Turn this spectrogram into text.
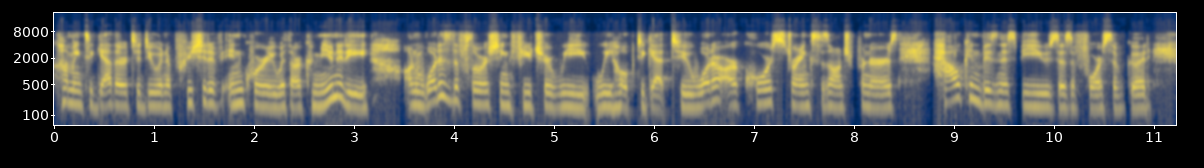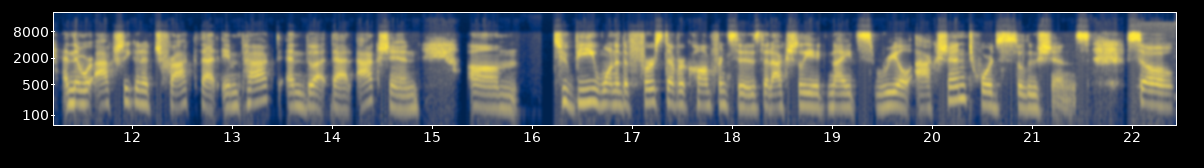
coming together to do an appreciative inquiry with our community on what is the flourishing future we we hope to get to what are our core strengths as entrepreneurs how can business be used as a force of good and then we're actually going to track that impact and that that action um, to be one of the first ever conferences that actually ignites real action towards solutions. So,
